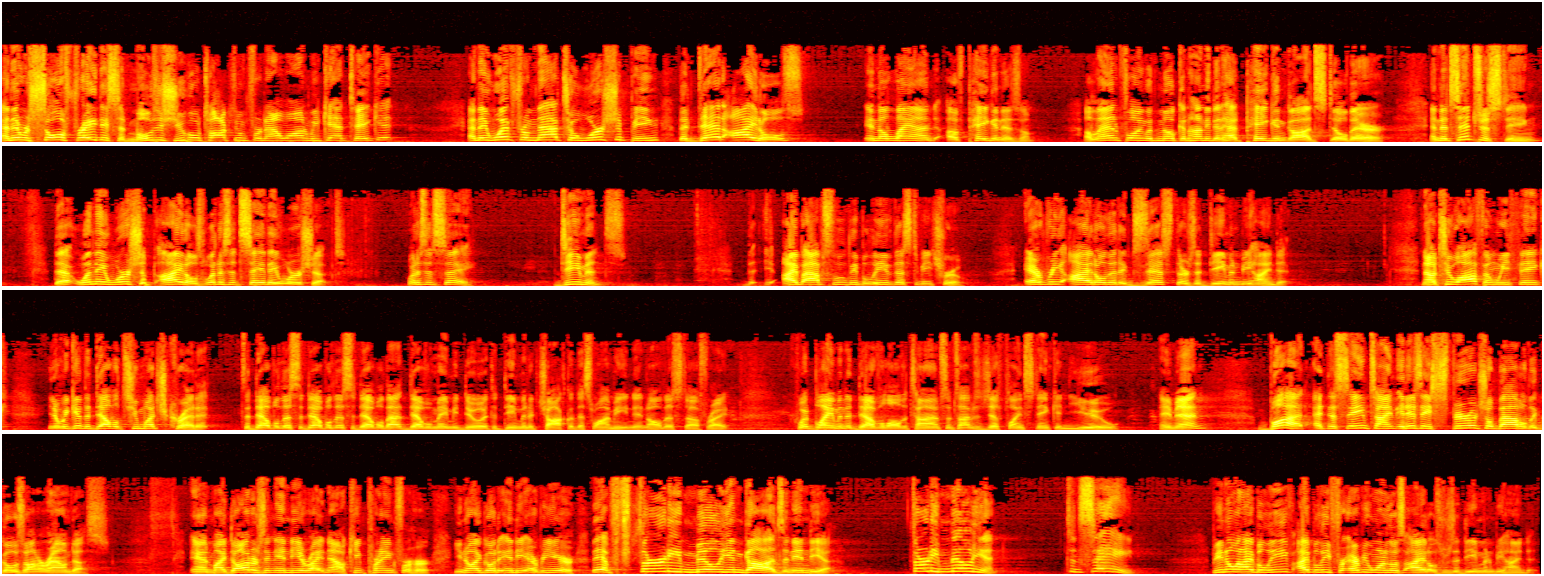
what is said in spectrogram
and they were so afraid, they said, Moses, you go talk to him from now on. We can't take it. And they went from that to worshiping the dead idols in the land of paganism. A land flowing with milk and honey that had pagan gods still there. And it's interesting that when they worshiped idols, what does it say they worshiped? What does it say? Demons. I absolutely believe this to be true. Every idol that exists, there's a demon behind it. Now, too often we think, you know, we give the devil too much credit. It's the devil this, the devil this, the devil that, the devil made me do it, the demon of chocolate, that's why I'm eating it, and all this stuff, right? Quit blaming the devil all the time. Sometimes it's just plain stinking you. Amen? But at the same time, it is a spiritual battle that goes on around us. And my daughter's in India right now. Keep praying for her. You know, I go to India every year. They have 30 million gods in India. 30 million. It's insane. But you know what I believe? I believe for every one of those idols, there's a demon behind it.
